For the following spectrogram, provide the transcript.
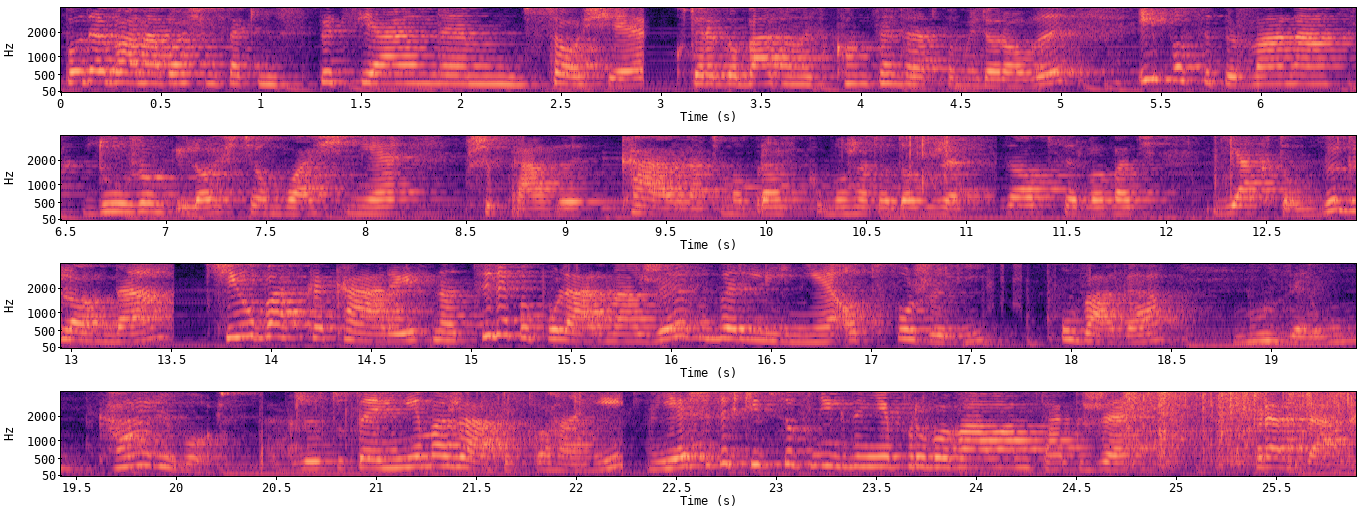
podawana właśnie w takim specjalnym sosie, którego bazą jest koncentrat pomidorowy i posypywana dużą ilością właśnie przyprawy curry. Na tym obrazku można to dobrze zaobserwować, jak to wygląda. Kiełbaska curry jest na tyle popularna, że w Berlinie otworzyli, uwaga, Muzeum Currywurst. Także tutaj nie ma żartów, kochani. Jeszcze tych chipsów nigdy nie próbowałam, także sprawdzamy.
